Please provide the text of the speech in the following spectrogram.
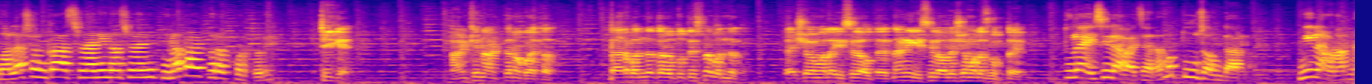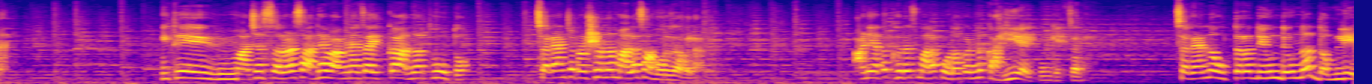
मला शंका असण्याने नसण्याने तुला काय फरक पडतो रे ठीक आहे. आणखी नाटकं नको येतात दार बंद करत होतीस ना बंद कर. त्याशिवाय मला एसी लावता येत नाही आणि एसी लावल्याशिवाय मला झोपता येत तुला एसी लावायचा ना मग तू जाऊन दार लाव. मी लावणार नाही. इथे माझ्या सरळ साध्या वागण्याचा इतका अनर्थ होतो. सगळ्यांच्या प्रश्नांना मला सामोरं जावं लागतं. आणि आता खरंच मला कोणाकडनं काही ऐकून घ्यायचं नाही. सगळ्यांना उत्तरं देऊन देऊन ना दमली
